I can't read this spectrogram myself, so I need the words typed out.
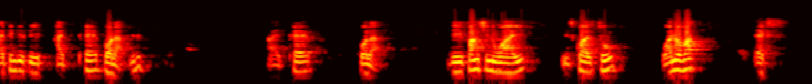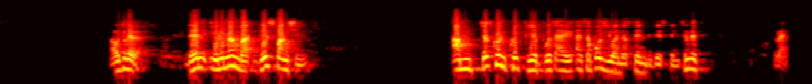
I think is the hyperbola. Is it? Hyperbola. The function y is equal to 1 over x. Altogether. Then you remember this function I'm just going quick here because I, I suppose you understand these things, isn't it? Right.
